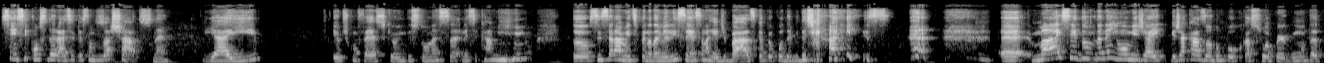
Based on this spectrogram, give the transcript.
sem se considerar essa questão dos achados, né, e aí eu te confesso que eu ainda estou nessa, nesse caminho, estou sinceramente esperando a minha licença na rede básica para eu poder me dedicar a isso. É, mas, sem dúvida nenhuma, e já, já casando um pouco com a sua pergunta,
